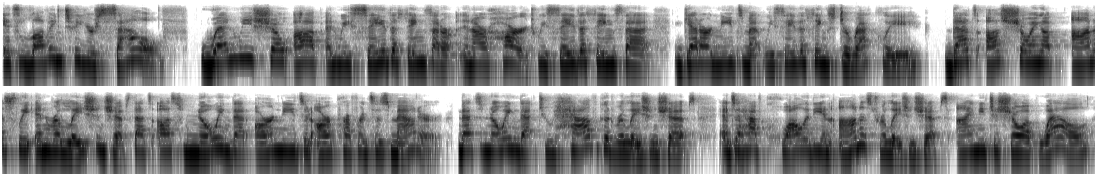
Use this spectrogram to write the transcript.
it's loving to yourself. When we show up and we say the things that are in our heart, we say the things that get our needs met, we say the things directly, that's us showing up honestly in relationships. That's us knowing that our needs and our preferences matter. That's knowing that to have good relationships and to have quality and honest relationships, I need to show up well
